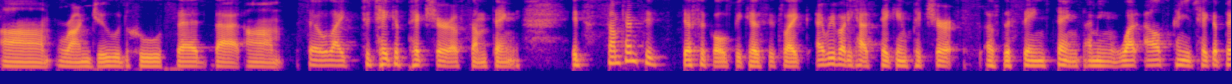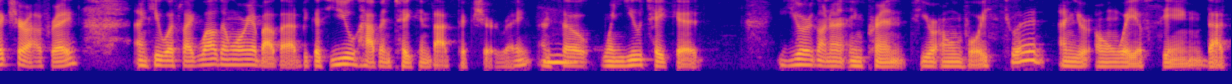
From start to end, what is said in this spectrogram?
Um, Ron Jude, who said that um, so like to take a picture of something, it's sometimes it's difficult because it's like everybody has taken pictures of the same things. I mean, what else can you take a picture of, right? And he was like, "Well, don't worry about that because you haven't taken that picture, right?" And mm-hmm. so when you take it, you're gonna imprint your own voice to it and your own way of seeing that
